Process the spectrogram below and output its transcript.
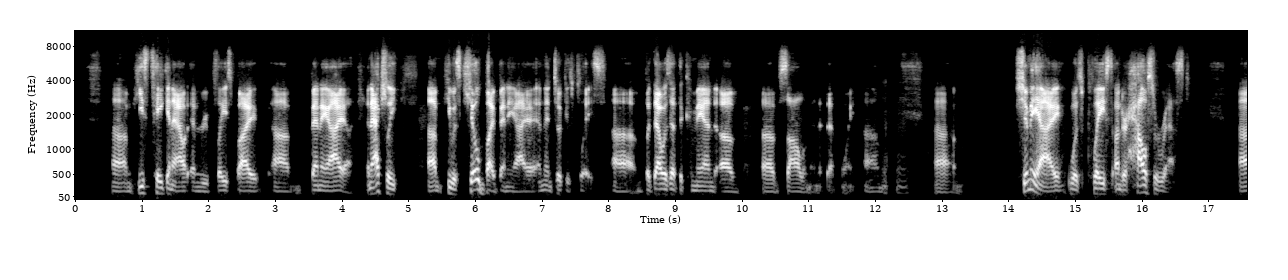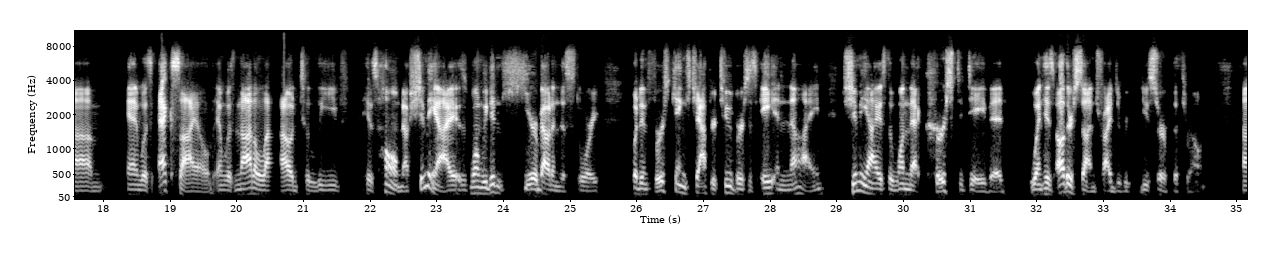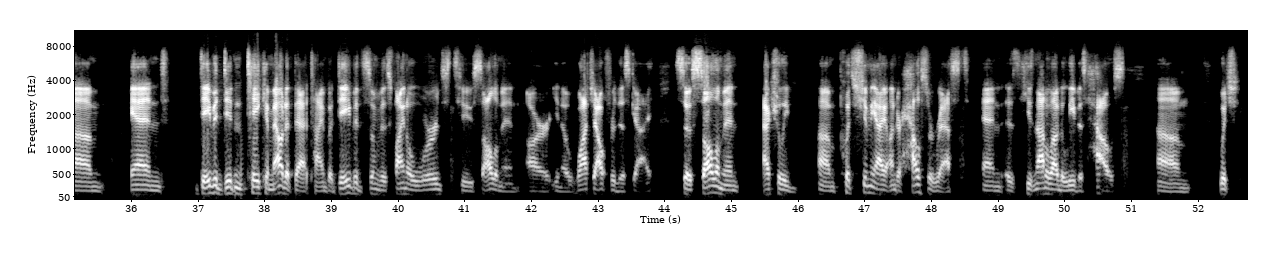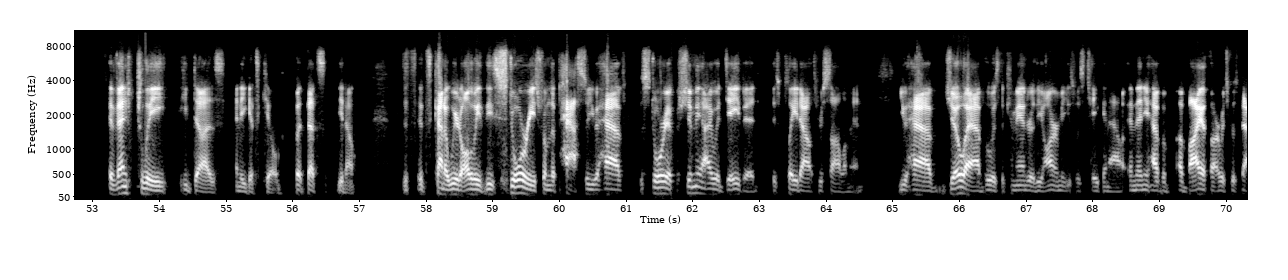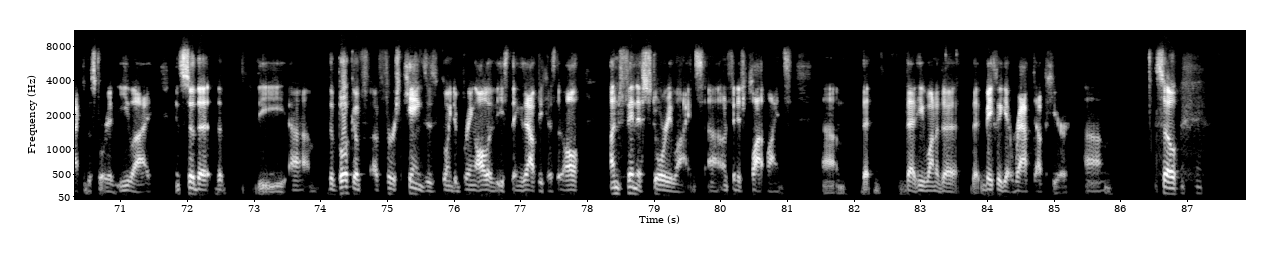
Um, he's taken out and replaced by um, Benaiah, and actually. Um, he was killed by Benaiah and then took his place, but that was at the command of of Solomon at that point. Mm-hmm. Um, Shimei was placed under house arrest um, and was exiled and was not allowed to leave his home. Now, Shimei is one we didn't hear about in this story, but in 1 Kings chapter 2, verses 8 and 9, Shimei is the one that cursed David when his other son tried to re- usurp the throne. Um, and David didn't take him out at that time, but David, some of his final words to Solomon are, you know, watch out for this guy. So Solomon actually um, puts Shimei under house arrest, and is, he's not allowed to leave his house, um, which eventually he does, and he gets killed. But that's you know, it's it's kind of weird all the way these stories from the past. So you have the story of Shimei with David, is played out through Solomon. You have Joab, who was the commander of the armies, was taken out, and then you have Abiathar, which goes back to the story of Eli. And so the the the um, the book of, of First Kings is going to bring all of these things out because they're all unfinished storylines, uh, unfinished plot lines um, that that he wanted to that basically get wrapped up here. Um, so,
